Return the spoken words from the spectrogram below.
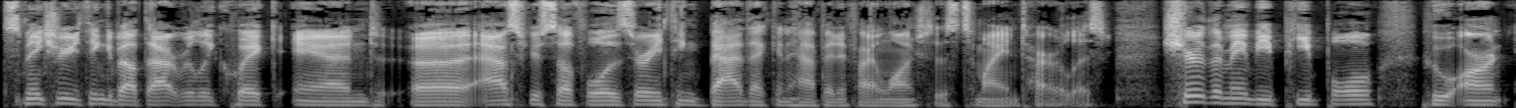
Just make sure you think about that really quick and uh, ask yourself, well, is there anything bad that can happen if I launch this to my entire list? Sure, there may be people who aren't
